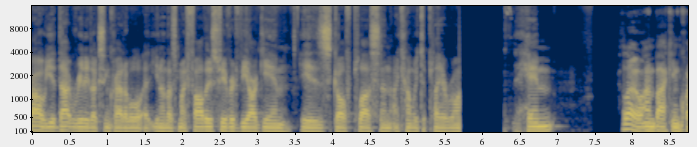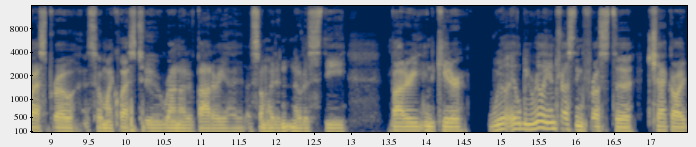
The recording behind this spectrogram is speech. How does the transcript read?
Oh yeah, that really looks incredible. Uh, you know, that's my father's favorite VR game is Golf Plus, and I can't wait to play around him. Hello, I'm back in Quest Pro. So my Quest 2 ran out of battery. I somehow didn't notice the battery indicator. We'll, it'll be really interesting for us to check out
